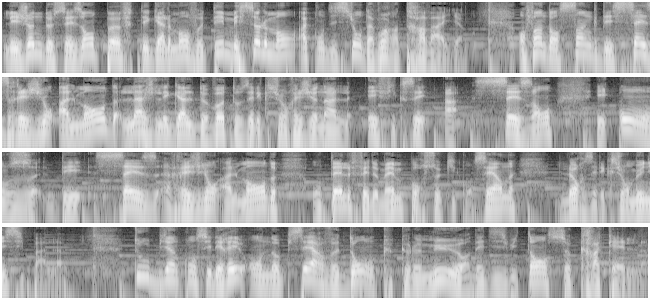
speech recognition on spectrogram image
les jeunes de 16 ans peuvent également voter, mais seulement à condition d'avoir un travail. Enfin, dans 5 des 16 régions allemandes, l'âge légal de vote aux élections régionales est fixé à 16 ans, et 11 des 16 régions allemandes ont-elles fait de même pour ce qui concerne leurs élections municipales tout bien considéré, on observe donc que le mur des 18 ans se craquelle.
